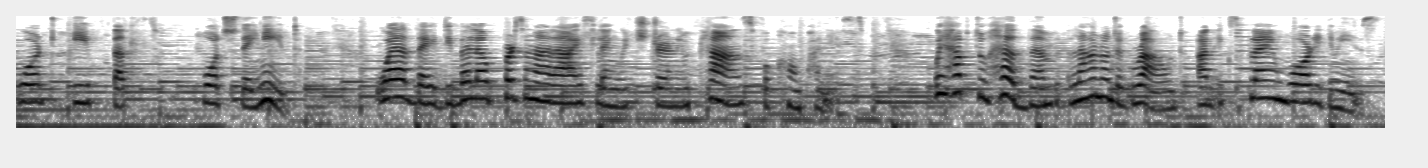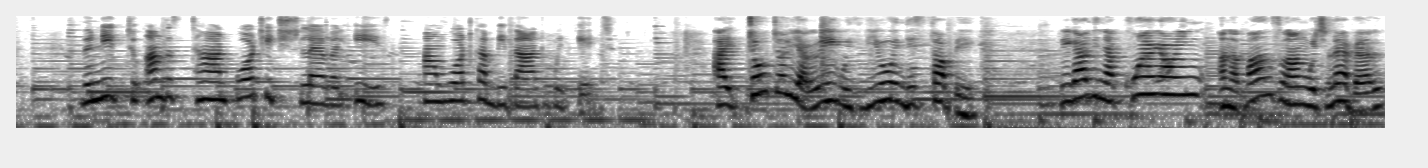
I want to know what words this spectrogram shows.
what if that's what they need, where they develop personalized language training plans for companies. We have to help them learn on the ground and explain what it means. They need to understand what each level is and what can be done with it. I totally agree with you in this topic. Regarding acquiring an advanced language level,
